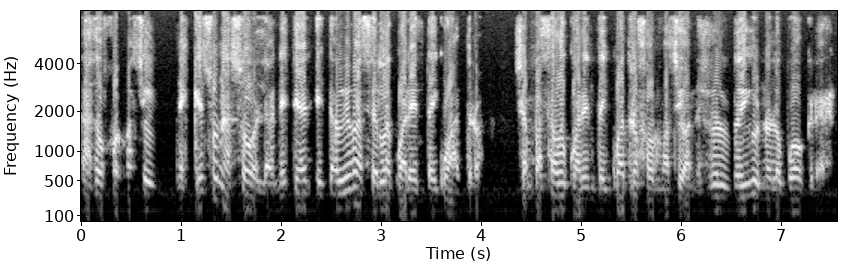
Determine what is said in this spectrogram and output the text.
las dos formaciones, que es una sola. En este, esta vez va a ser la 44. Ya han pasado 44 formaciones. Yo lo digo no lo puedo creer.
